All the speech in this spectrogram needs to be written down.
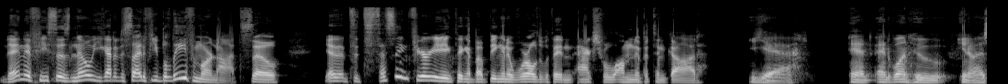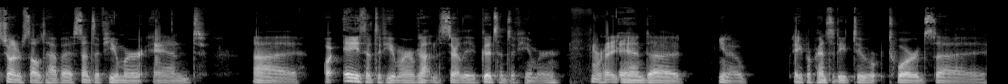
then if he says no, you got to decide if you believe him or not. So. Yeah, that's, it's, that's the infuriating thing about being in a world with an actual omnipotent God. Yeah, and and one who you know has shown himself to have a sense of humor and uh, or a sense of humor, not necessarily a good sense of humor, Right. and uh, you know a propensity to towards uh,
